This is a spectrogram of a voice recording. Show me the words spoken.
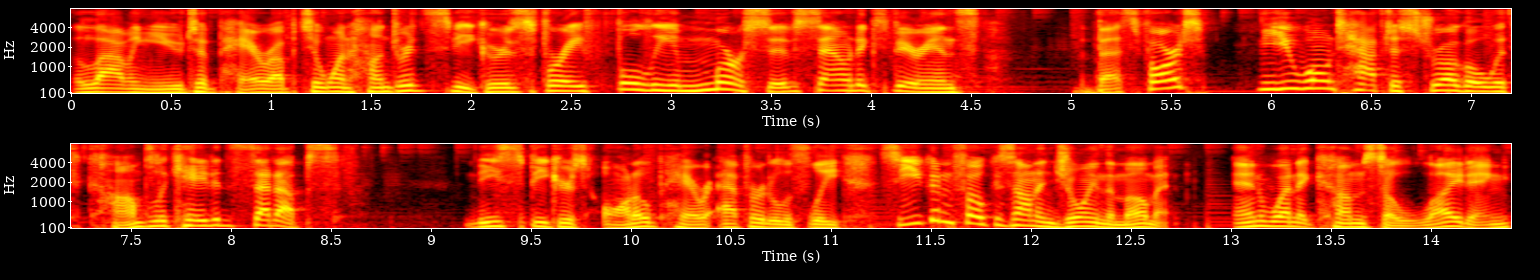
allowing you to pair up to 100 speakers for a fully immersive sound experience. The best part? You won't have to struggle with complicated setups. These speakers auto pair effortlessly so you can focus on enjoying the moment. And when it comes to lighting,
